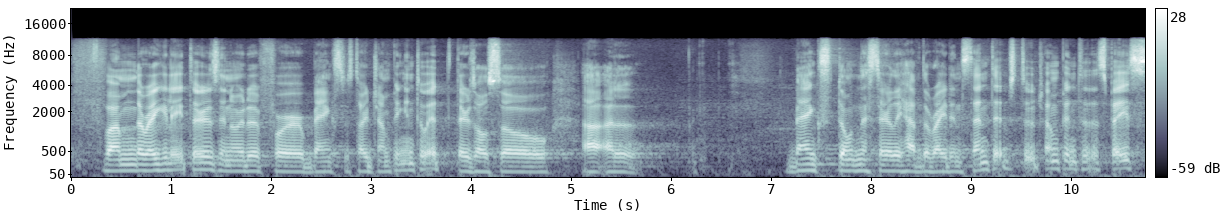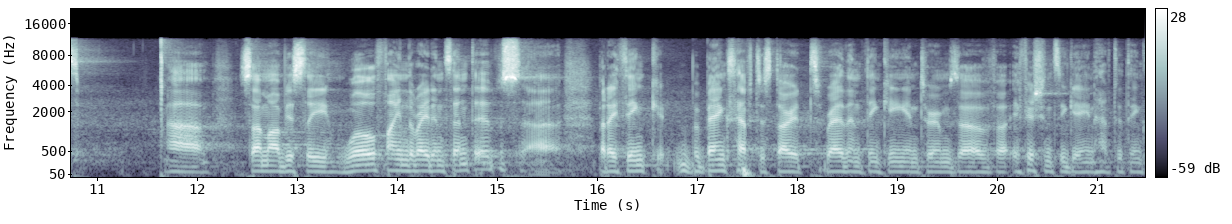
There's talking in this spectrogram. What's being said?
from the regulators in order for banks to start jumping into it. There's also uh, a, banks don't necessarily have the right incentives to jump into the space. Uh, some obviously will find the right incentives, uh, but I think banks have to start, rather than thinking in terms of uh, efficiency gain, have to think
